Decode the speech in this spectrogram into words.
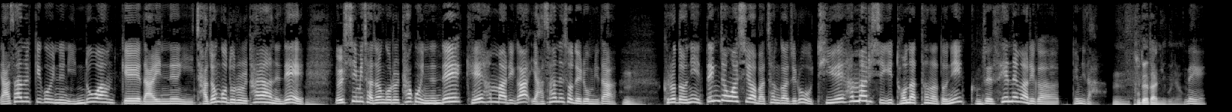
야산을 끼고 있는 인도와 함께 나 있는 이 자전거 도로를 타야 하는데 음. 열심히 자전거를 타고 있는데 개 한 마리가 야산에서 내려옵니다. 음. 그러더니 땡정화 씨와 마찬가지로 뒤에 한 마리씩이 더 나타나더니 금세 세네 마리가 됩니다. 음, 부대단이군요. 네.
